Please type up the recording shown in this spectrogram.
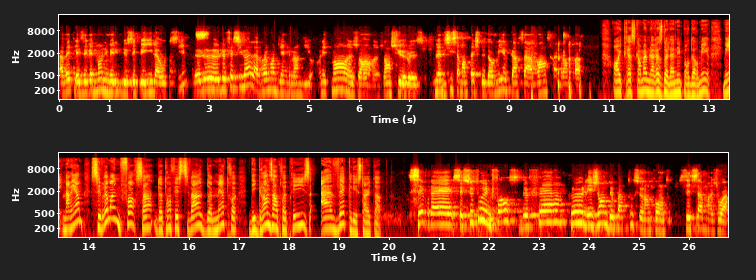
avec les événements numériques de ces pays-là aussi. Le, le, festival a vraiment bien grandi. Honnêtement, j'en suis heureuse. Même si ça m'empêche de dormir quand ça avance à grands pas. Oh, il te reste quand même le reste de l'année pour dormir. Mais Mariam, c'est vraiment une force hein, de ton festival de mettre des grandes entreprises avec les startups. C'est vrai, c'est surtout une force de faire que les gens de partout se rencontrent. C'est ça ma joie.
